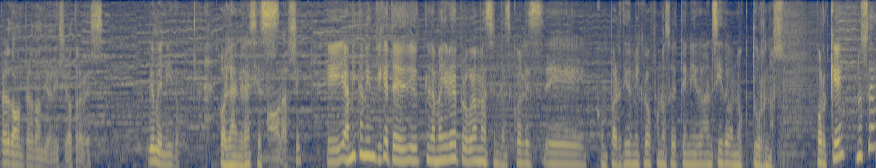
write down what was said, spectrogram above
Perdón, perdón, Dionisio, otra vez. Bienvenido. Hola, gracias. Ahora sí. Eh, a mí también, fíjate, la mayoría de programas en los cuales he compartido micrófonos o he tenido han sido nocturnos. ¿Por qué? No sé,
